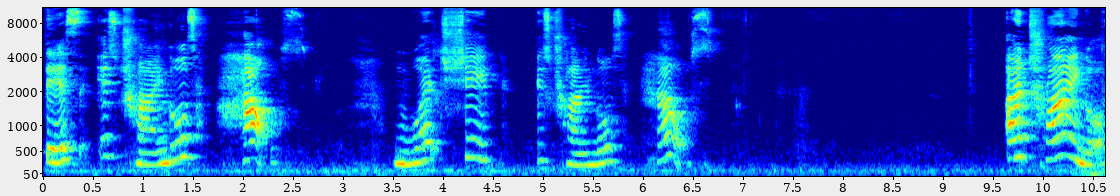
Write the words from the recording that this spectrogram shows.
This is Triangle's house. What shape is Triangle's house? A triangle,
